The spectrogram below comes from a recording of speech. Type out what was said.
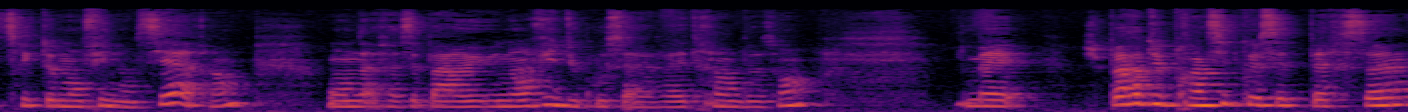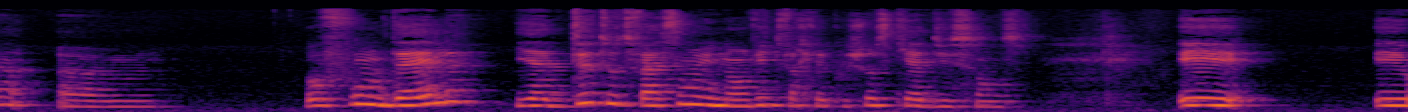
strictement financières. Hein. On c'est pas une envie, du coup, ça va être un besoin. Mais je pars du principe que cette personne, euh, au fond d'elle, il y a de toute façon une envie de faire quelque chose qui a du sens. Et, et,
